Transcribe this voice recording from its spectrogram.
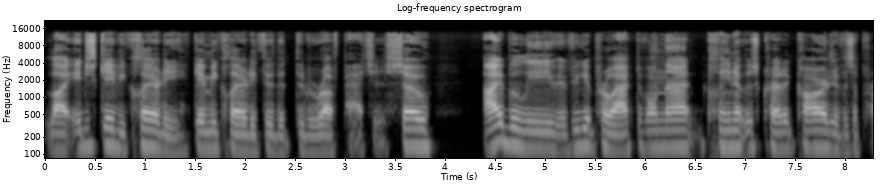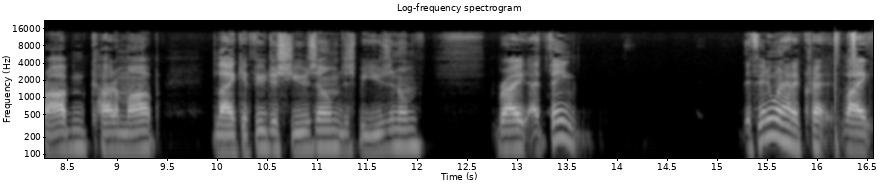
like it just gave you clarity, gave me clarity through the through the rough patches. So I believe if you get proactive on that, clean up those credit cards. If it's a problem, cut them up. Like if you just use them, just be using them, right? I think if anyone had a credit like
